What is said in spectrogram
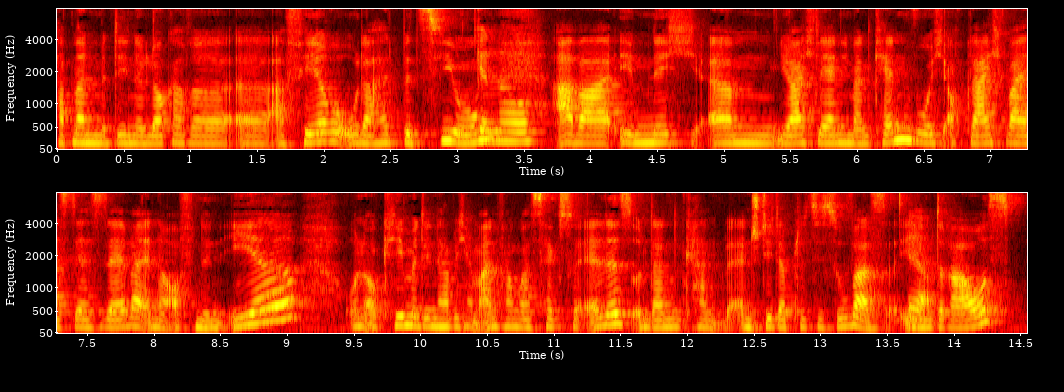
hat man mit denen eine lockere äh, Affäre oder halt Beziehung. Genau. Aber eben nicht, ähm, ja, ich lerne jemanden kennen, wo ich auch gleich weiß, der ist selber in einer offenen Ehe und okay, mit denen habe ich am Anfang was Sexuelles und dann kann, entsteht da plötzlich sowas Ja. eben draus.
